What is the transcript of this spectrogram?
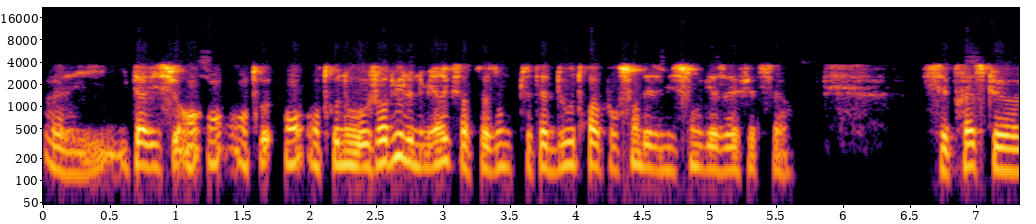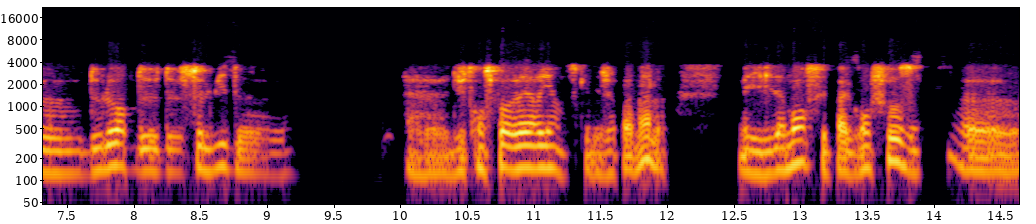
hyper vicieux. entre, entre nous, aujourd'hui, le numérique, ça représente peut-être 2 ou 3% des émissions de gaz à effet de serre. C'est presque de l'ordre de, de, celui de, euh, du transport aérien, ce qui est déjà pas mal. Mais évidemment, c'est pas grand-chose. Euh,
